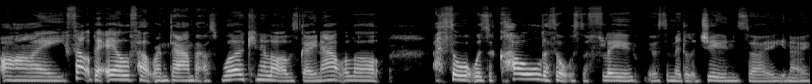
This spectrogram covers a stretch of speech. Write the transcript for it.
I felt a bit ill, felt run down, but I was working a lot. I was going out a lot. I thought it was a cold. I thought it was the flu. It was the middle of June, so you know,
